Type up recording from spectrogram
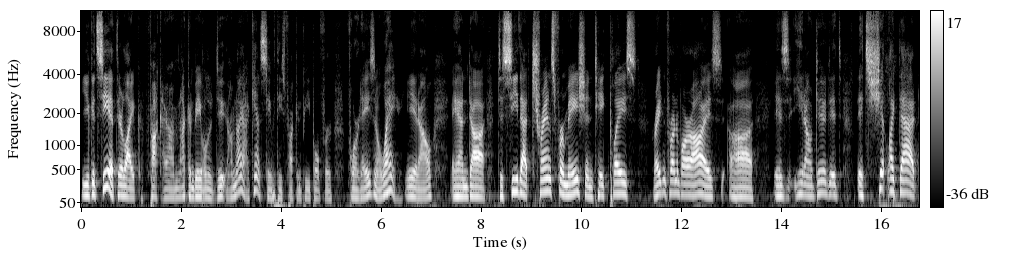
you could see it. They're like, fuck, I'm not going to be able to do, I'm not, I can't stay with these fucking people for four days. No way, you know? And uh, to see that transformation take place right in front of our eyes, uh, is you know, dude, it's it's shit like that.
